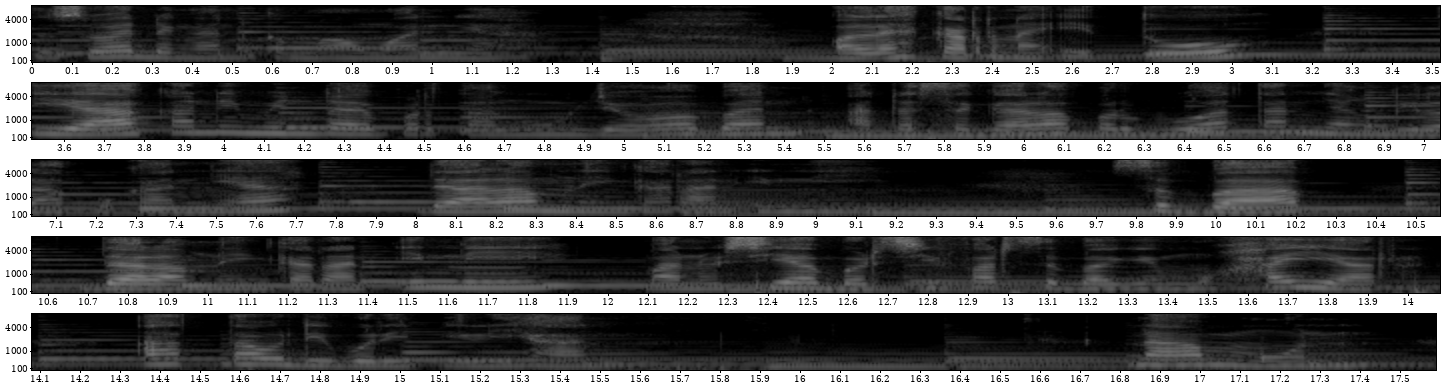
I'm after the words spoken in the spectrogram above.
sesuai dengan kemauannya. Oleh karena itu, ia akan dimintai pertanggungjawaban atas segala perbuatan yang dilakukannya dalam lingkaran ini. Sebab dalam lingkaran ini manusia bersifat sebagai muhayyar atau diberi pilihan. Namun,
